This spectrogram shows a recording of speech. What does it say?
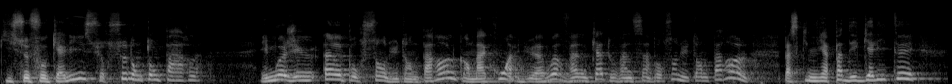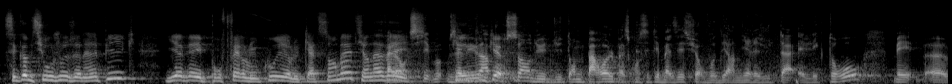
qui se focalisent sur ceux dont on parle. Et moi, j'ai eu 1% du temps de parole quand Macron a dû avoir 24 ou 25% du temps de parole. Parce qu'il n'y a pas d'égalité. C'est comme si aux Jeux Olympiques, il y avait, pour faire le courir le 400 mètres, il y en avait. Alors, vous avez eu 1% du, temps de parole parce qu'on s'était basé sur vos derniers résultats électoraux, mais euh,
